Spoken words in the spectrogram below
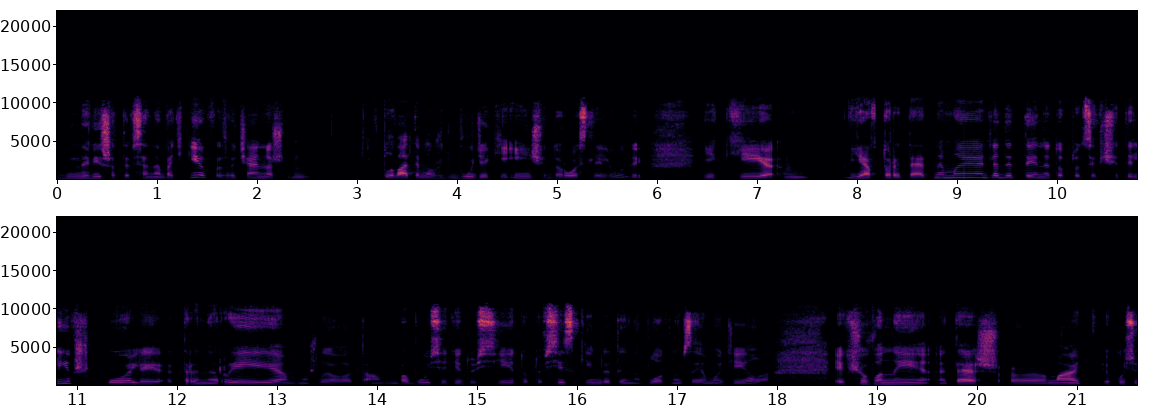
не вішати все на батьків, звичайно ж, впливати можуть будь-які інші дорослі люди, які є авторитетними для дитини, тобто це вчителі в школі, тренери, можливо, там бабусі, дідусі, тобто всі, з ким дитина плотно взаємодіяла. Якщо вони е, теж е, мають якусь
